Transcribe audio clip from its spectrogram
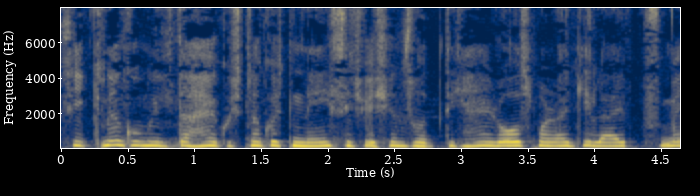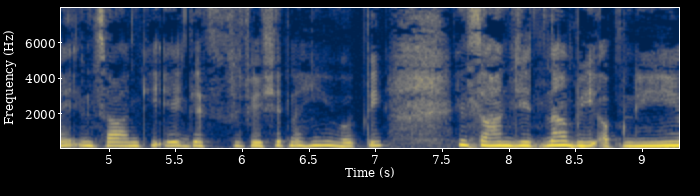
سیکھنے کو ملتا ہے، کچھ نہ کچھ نئی سچویشنز ہوتی ہیں۔ روز مرہ کی لائف میں انسان کی ایک جیسی سچویشن نہیں ہوتی۔ انسان جتنا بھی اپنی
